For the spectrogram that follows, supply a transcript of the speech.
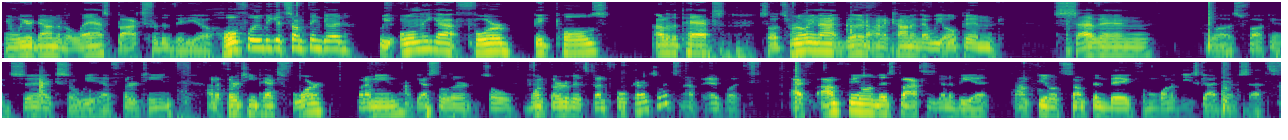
And we are down to the last box for the video. Hopefully we get something good. We only got four big pulls out of the packs. So it's really not good on account of that we opened seven plus fucking six. So we have 13. Out of 13 packs, four. But I mean, I guess those are so one third of it's been full cards, so it's not bad. But I, am feeling this box is going to be it. I'm feeling something big from one of these goddamn sets.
